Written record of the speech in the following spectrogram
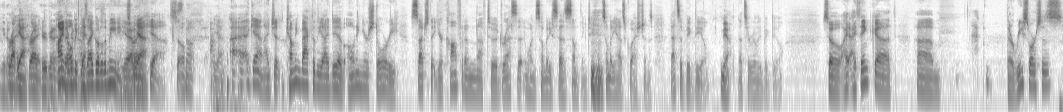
You know, Right, Yeah. right. You're gonna- I know gonna- because Yeah. I go to the meetings. Yeah. right? Yeah. yeah. So It's not. Yeah. I, again, I just coming back to the idea of owning your story such that you're confident enough to address it when somebody says something to you, when somebody has questions. That's a big deal. Yeah. That's a really big deal. So I, I think uh, um, their resources,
